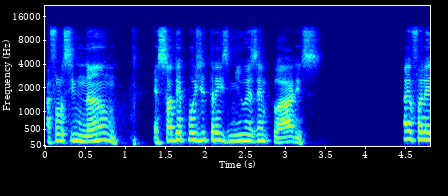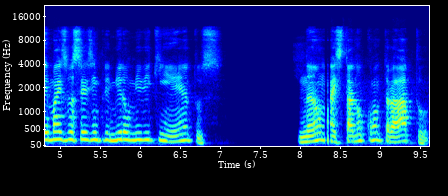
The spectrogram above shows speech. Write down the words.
Ela falou assim: não, é só depois de 3 mil exemplares. Aí eu falei: mas vocês imprimiram 1.500. Não, mas está no contrato.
